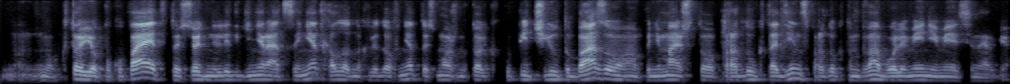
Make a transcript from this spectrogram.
ну, кто ее покупает, то есть сегодня лид-генерации нет, холодных лидов нет, то есть можно только купить чью-то базу, понимая, что продукт один с продуктом два более-менее имеет синергию.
